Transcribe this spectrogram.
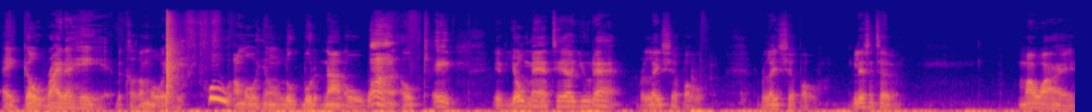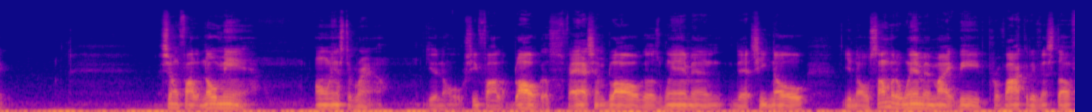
Hey, go right ahead because I'm over here. Whoo, I'm over here on Loose Booty 901. Okay. If your man tell you that, relationship over. Relationship over. Listen to me. My wife, she don't follow no men on Instagram. You know, she follow bloggers, fashion bloggers, women that she know. You know, some of the women might be provocative and stuff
